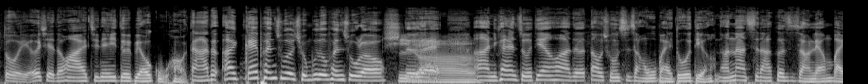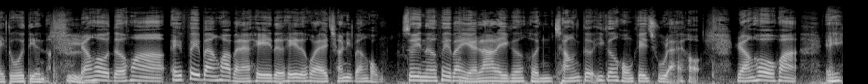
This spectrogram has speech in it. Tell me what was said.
对，而且的话，今天一堆标股哈，大家都哎该喷出的全部都喷出了，是啊，对不对啊？你看昨天的话的道琼斯涨五百多点，那纳斯达克是涨两百多点，是。然后的话，哎，费半话本来黑的，黑的后来强力翻红，所以呢，费半也拉了一根很长的一根红 K 出来哈。然后的话，哎。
